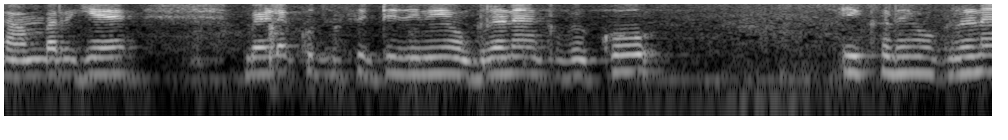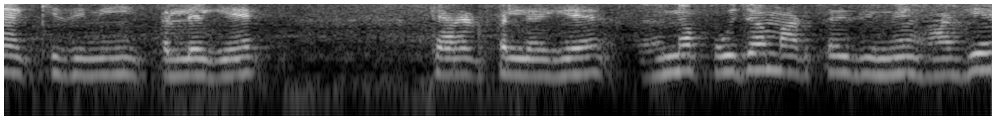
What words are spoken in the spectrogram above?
ಸಾಂಬಾರಿಗೆ ಬೇಳೆ ಕುದಿಸಿಟ್ಟಿದ್ದೀನಿ ಒಗ್ಗರಣೆ ಹಾಕಬೇಕು. ಈ ಕಡೆ ಒಗ್ಗರಣೆ ಹಾಕಿದ್ದೀನಿ ಪಲ್ಯಗೆ ಕ್ಯಾರೆಟ್ ಪಲ್ಯಗೆ. ಇನ್ನು ಪೂಜೆ ಮಾಡ್ತಾಯಿದ್ದೀನಿ ಹಾಗೆ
